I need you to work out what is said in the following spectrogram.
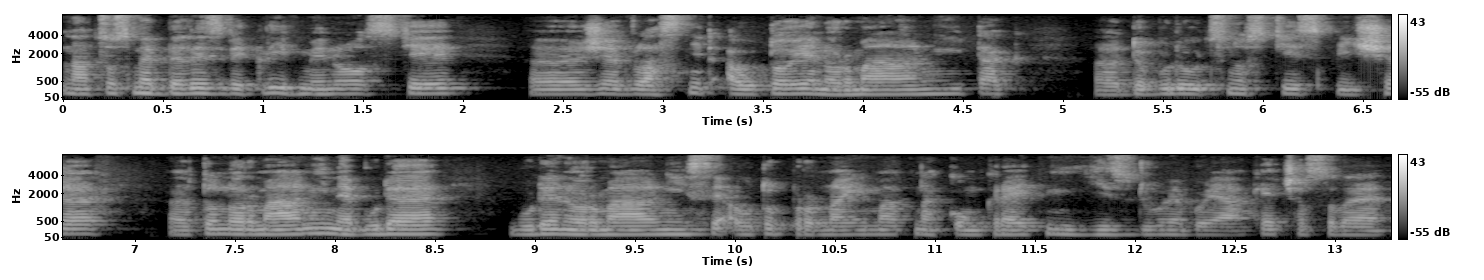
na co jsme byli zvyklí v minulosti, že vlastnit auto je normální, tak do budoucnosti spíše to normální nebude bude normální si auto pronajímat na konkrétní jízdu nebo nějaké časové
